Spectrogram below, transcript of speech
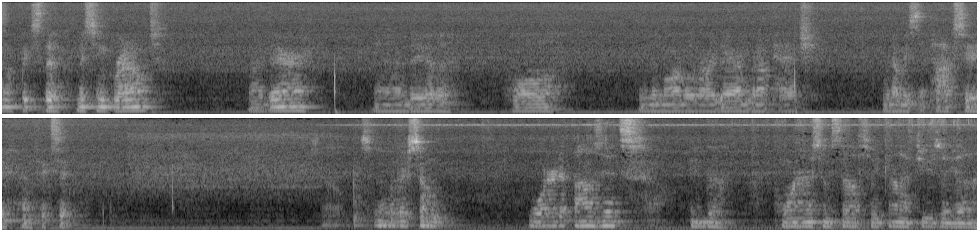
I'll fix the missing grout right there. And they have a hole in the marble right there. I'm gonna patch, I'm gonna mix epoxy and fix it. So, so there's some water deposits in the corners and stuff, so you kind of have to use a, uh,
